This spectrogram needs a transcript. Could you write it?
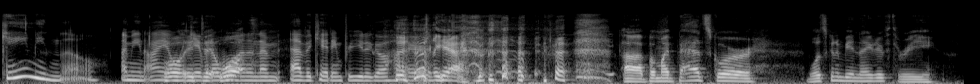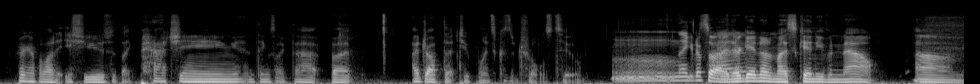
gaming, though. I mean, I Well, only it gave it did- a well- one, and I'm advocating for you to go higher. yeah. uh, but my bad score was going to be a negative three. Bring up a lot of issues with like patching and things like that. But I dropped that two points because of trolls too. Mm, negative Sorry, five. they're getting under my skin even now. Um,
